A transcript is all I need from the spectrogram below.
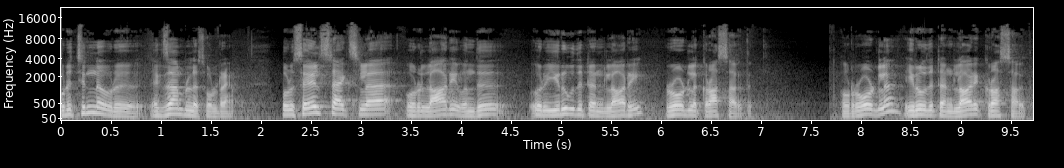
ஒரு சின்ன ஒரு எக்ஸாம்பிளில் சொல்கிறேன் ஒரு சேல்ஸ் டேக்ஸில் ஒரு லாரி வந்து ஒரு இருபது டன் லாரி ரோட்டில் கிராஸ் ஆகுது. ஒரு ரோட்டில் இருபது டன் லாரி கிராஸ் ஆகுது.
